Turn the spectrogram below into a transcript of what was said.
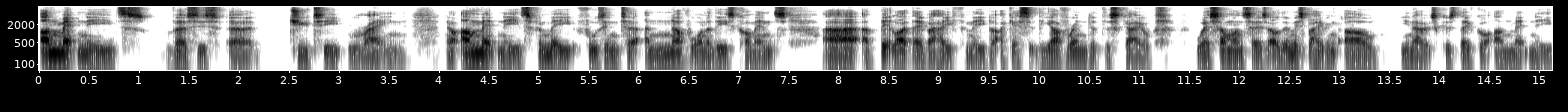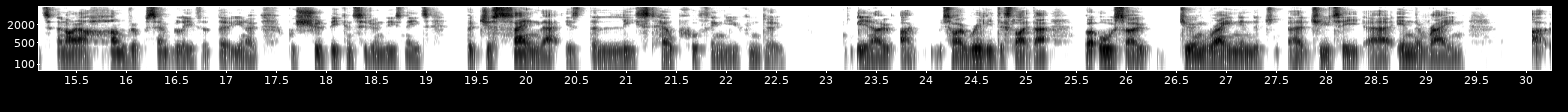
unmet needs versus uh, duty rain now unmet needs for me falls into another one of these comments uh, a bit like they behave for me but i guess at the other end of the scale where someone says oh they're misbehaving. Oh you know it's because they've got unmet needs. And i 100% believe that, that you know we should be considering these needs but just saying that is the least helpful thing you can do. You know i so i really dislike that. But also during rain in the uh, duty uh, in the rain uh,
